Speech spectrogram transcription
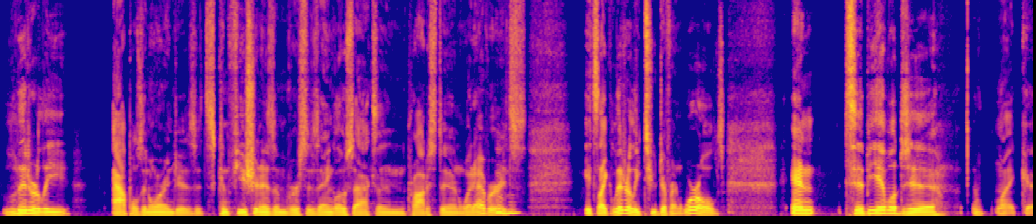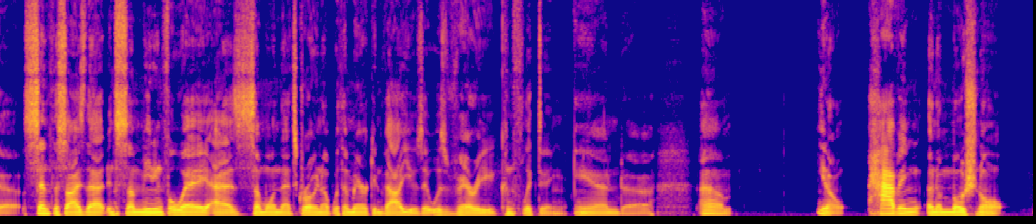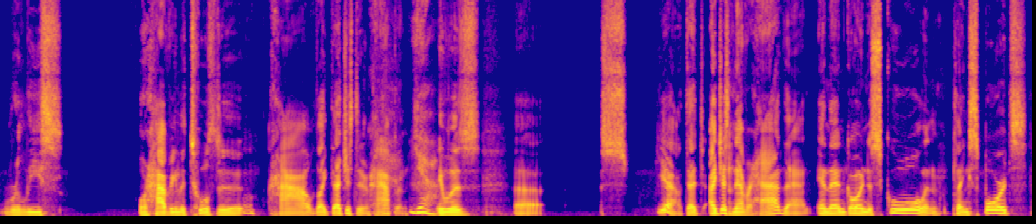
literally apples and oranges. It's Confucianism versus Anglo-Saxon, Protestant, whatever. Mhm. It's it's like literally two different worlds. And to be able to like uh, synthesize that in some meaningful way as someone that's growing up with American values, it was very conflicting. And uh, um, you know, having an emotional release or having the tools to have like that just didn't happen. Yeah. It was, uh, yeah, that I just never had that. And then going to school and playing sports.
